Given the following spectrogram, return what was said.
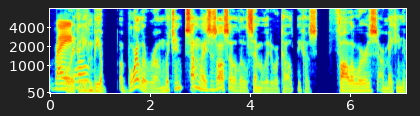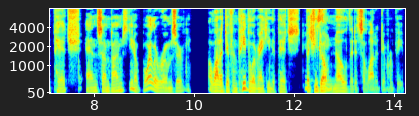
right. or it could even be a, a boiler room, which in some ways is also a little similar to a cult because followers are making the pitch, and sometimes you know boiler rooms are a lot of different people are making the pitch, but you don't know that it's a lot of different people.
